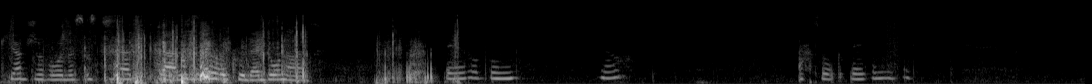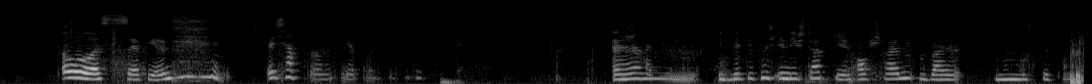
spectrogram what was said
Kyojiro, das ist dieser, ist Rico, der Donut. Werbung noch? Ach so, Werbung nicht. Oh, es ist sehr viel. Ich habe ähm, jetzt auch nicht. Ähm, ich werde jetzt nicht in die Stadt gehen, aufschreiben, weil muss ich jetzt machen.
